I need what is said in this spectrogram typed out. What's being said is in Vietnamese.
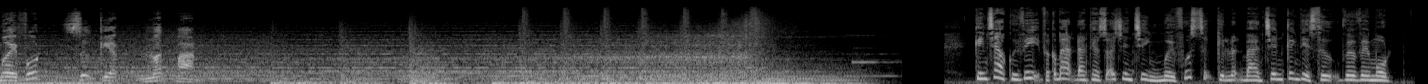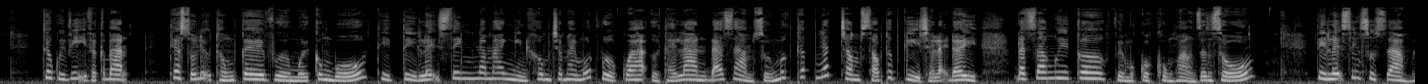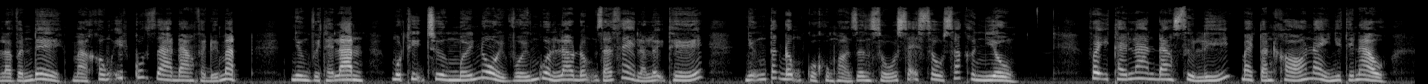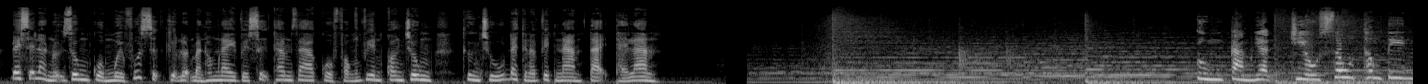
10 phút sự kiện luận bàn. Kính chào quý vị và các bạn đang theo dõi chương trình 10 phút sự kiện luận bàn trên kênh Thời sự VV1. Thưa quý vị và các bạn, theo số liệu thống kê vừa mới công bố, thì tỷ lệ sinh năm 2021 vừa qua ở Thái Lan đã giảm xuống mức thấp nhất trong 6 thập kỷ trở lại đây, đặt ra nguy cơ về một cuộc khủng hoảng dân số. Tỷ lệ sinh sụt giảm là vấn đề mà không ít quốc gia đang phải đối mặt. Nhưng với Thái Lan, một thị trường mới nổi với nguồn lao động giá rẻ là lợi thế, những tác động của khủng hoảng dân số sẽ sâu sắc hơn nhiều. Vậy Thái Lan đang xử lý bài toán khó này như thế nào? Đây sẽ là nội dung của 10 phút sự kiện luận bàn hôm nay với sự tham gia của phóng viên Quang Trung, thường trú Đài tiếng nói Việt Nam tại Thái Lan. Cùng cảm nhận chiều sâu thông tin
